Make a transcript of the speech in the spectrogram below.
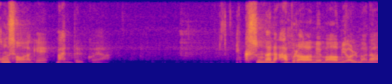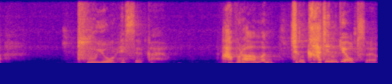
풍성하게 만들 거야. 그 순간 아브라함의 마음이 얼마나 부요했을까요? 아브라함은 지금 가진 게 없어요.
